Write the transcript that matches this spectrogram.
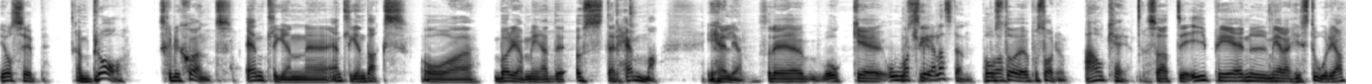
Josip, Men Bra. Det ska bli skönt. Äntligen, eh, äntligen dags att börja med Öster hemma i helgen. Så det, och, eh, vart OC spelas den? På, sta- på stadion. Ah, okay. Så att IP är numera historia.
